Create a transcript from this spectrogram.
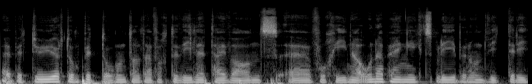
man beteuert und betont halt einfach den Willen Taiwans, äh, von China unabhängig zu bleiben und weitere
